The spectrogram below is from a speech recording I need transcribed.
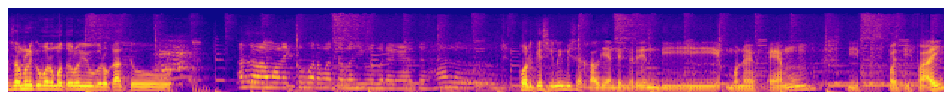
Assalamualaikum warahmatullahi wabarakatuh. Assalamualaikum warahmatullahi wabarakatuh. Halo. Podcast ini bisa kalian dengerin di Mono FM, di Spotify,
